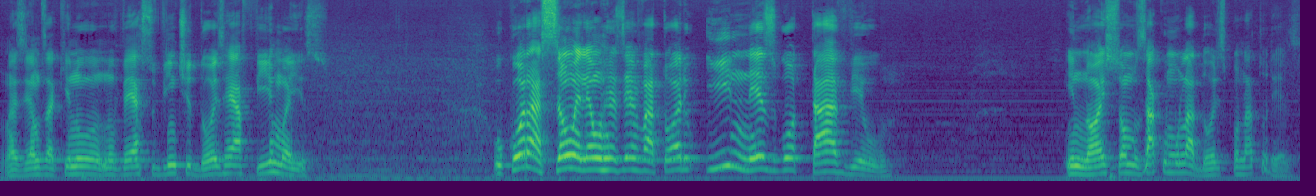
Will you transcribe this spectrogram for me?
Nós vemos aqui no, no verso 22, reafirma isso. O coração ele é um reservatório inesgotável. E nós somos acumuladores por natureza.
